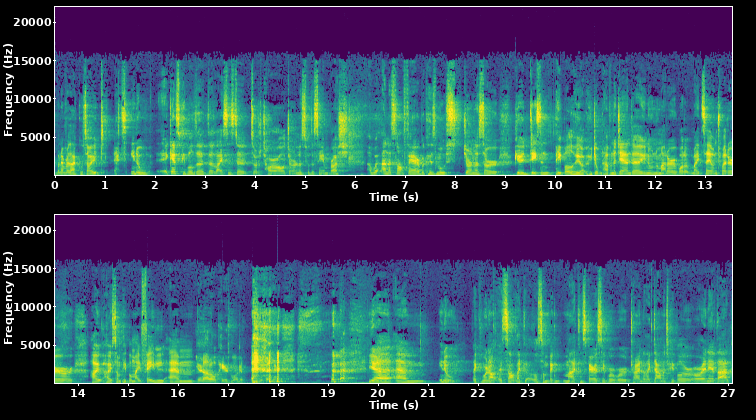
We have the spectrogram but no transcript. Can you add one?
whenever that goes out, it's you know it gives people the the license to sort of tar all journalists with the same brush. Uh, And it's not fair because most journalists are good, decent people who who don't have an agenda. You know, no matter what it might say on Twitter or how, how some people might feel. Um, You're not all Piers Morgan. you're saying there. Yeah, um, you know, like we're not. It's not like some big mad conspiracy where we're trying to like damage people or, or any of that.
